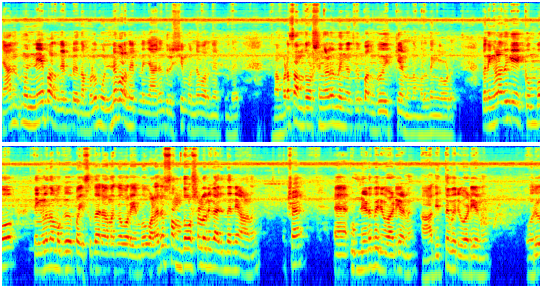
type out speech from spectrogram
ഞാൻ മുന്നേ പറഞ്ഞിട്ടുണ്ട്. നമ്മൾ മുന്നേ പറഞ്ഞിട്ടുണ്ട്. ഞാനും ദൃശ്യം മുന്നേ പറഞ്ഞിട്ടുണ്ട്. നമ്മുടെ സന്തോഷങ്ങൾ നിങ്ങൾക്ക് പങ്കുവയ്ക്കുകയാണ് നമ്മൾ നിങ്ങളോട്. അപ്പോൾ നിങ്ങളത് കേൾക്കുമ്പോൾ നിങ്ങൾ നമുക്ക് പൈസ തരാമെന്നൊക്കെ പറയുമ്പോൾ വളരെ സന്തോഷമുള്ള ഒരു കാര്യം തന്നെയാണ്. പക്ഷേ ഉണ്ണിയുടെ പരിപാടിയാണ് ആദ്യത്തെ പരിപാടിയാണ്. ഒരു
